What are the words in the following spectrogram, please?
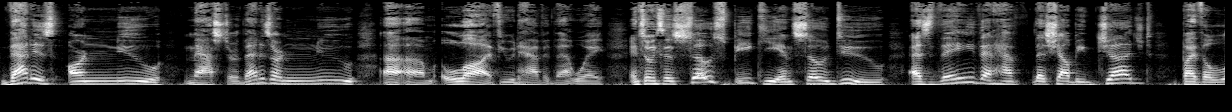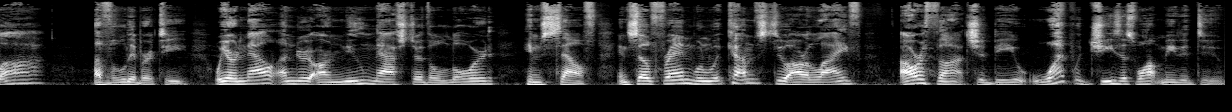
That is our new master. That is our new uh, um, law, if you would have it that way. And so he says, "So speak ye, and so do, as they that have that shall be judged by the law of liberty." We are now under our new master, the Lord Himself. And so, friend, when it comes to our life, our thought should be, "What would Jesus want me to do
